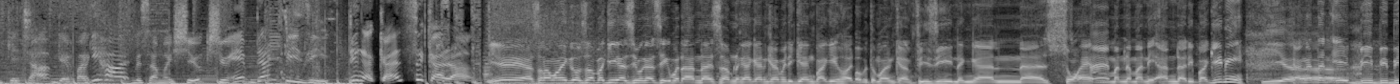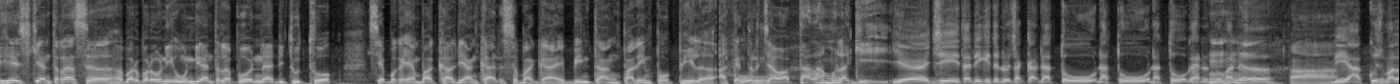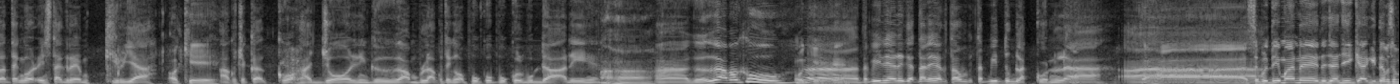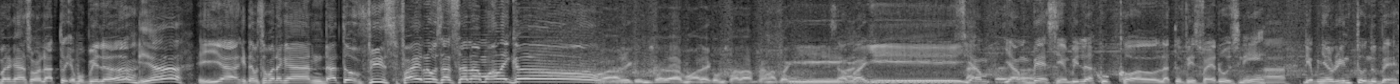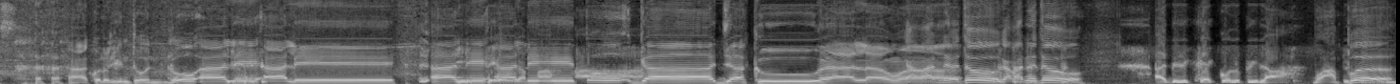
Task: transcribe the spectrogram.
Catch Up Game Pagi Hot Bersama Syuk, Syuib dan Fizi. Dengarkan sekarang. Yeah, Assalamualaikum. Selamat pagi guys. Terima kasih kepada anda yang Sedang mendengarkan kami di Gang Pagi Hot. Bertemankan Fizi dengan uh, Soeb Menemani anda di pagi ni. Ya. Angkatan ABBBH Kian terasa Baru-baru ni undian telah pun uh, ditutup. Siapakah yang bakal diangkat Sebagai bintang paling popular Akan Oh. terjawab tak lama lagi? Ya Ji Tadi kita duduk cakap Datuk Datuk Datuk kan? Datuk Mhm. mana? Ah. Dia aku semalam tengok Instagram Kiria Okey Aku cakap Kau hajar ni Geram pula aku tengok Pukul-pukul budak ni Aha. ha, Geram aku Okey. ha, Tapi ni ada kat talian Aku tahu Tapi itu berlakon lah ha. Ah, seperti mana yang dijanjikan kita bersama dengan seorang datuk yang popular. Ya Ya, kita bersama dengan Datuk Fiz Fairuz. Assalamualaikum. Waalaikumsalam Waalaikumsalam Selamat pagi Selamat pagi. Yang yang bestnya bila aku call Datuk Fiz Fairuz ni, Ah. dia punya ringtone tu best. ha, call ringtone. Go ale ale ale ale tok gajahku. Alamak. Kat mana tu? Kat mana tu? Ada dekat Kuala Pilah. Buat apa?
